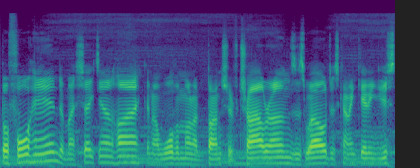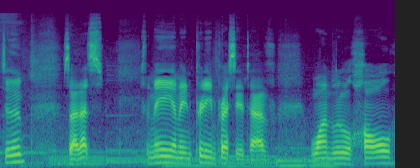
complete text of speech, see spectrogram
beforehand on my shakedown hike and I wore them on a bunch of trail runs as well, just kind of getting used to them. So that's, for me, I mean, pretty impressive to have one little hole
